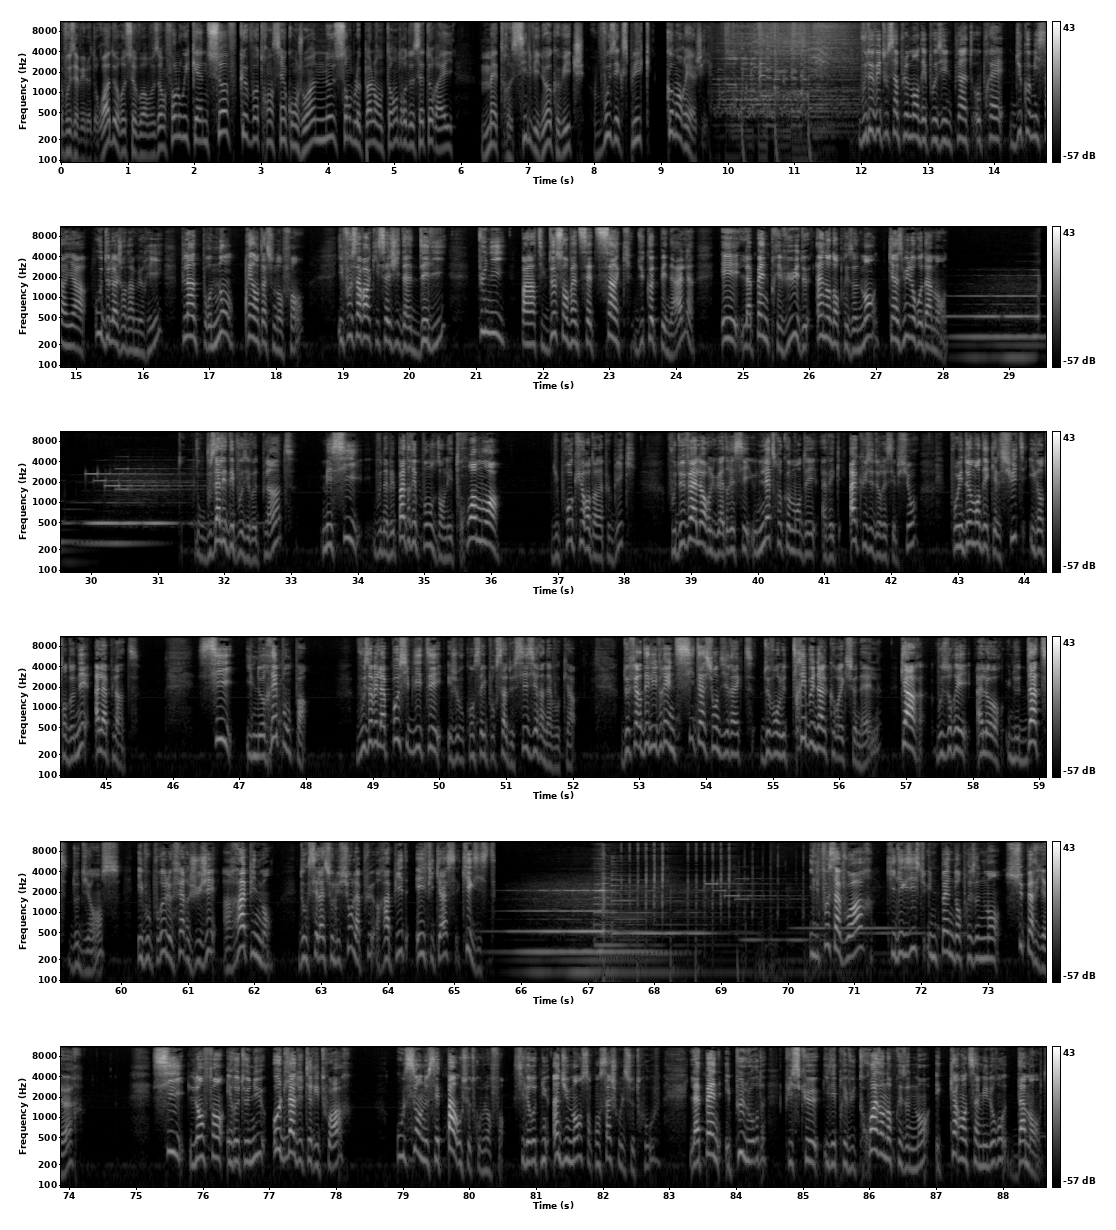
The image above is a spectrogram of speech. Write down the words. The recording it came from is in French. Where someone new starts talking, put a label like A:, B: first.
A: Vous avez le droit de recevoir vos enfants le week-end, sauf que votre ancien conjoint ne semble pas l'entendre de cette oreille. Maître Sylvie Noakovic vous explique comment réagir.
B: Vous devez tout simplement déposer une plainte auprès du commissariat ou de la gendarmerie, plainte pour non-présentation d'enfants. Il faut savoir qu'il s'agit d'un délit puni par l'article 227.5 du Code pénal et la peine prévue est de 1 an d'emprisonnement, 15 000 euros d'amende. Donc vous allez déposer votre plainte, mais si vous n'avez pas de réponse dans les trois mois du procureur dans la publique, vous devez alors lui adresser une lettre commandée avec accusé de réception pour lui demander quelle suite il entend donner à la plainte. Si il ne répond pas, vous avez la possibilité, et je vous conseille pour ça de saisir un avocat, de faire délivrer une citation directe devant le tribunal correctionnel, car vous aurez alors une date d'audience et vous pourrez le faire juger rapidement. Donc c'est la solution la plus rapide et efficace qui existe. Il faut savoir qu'il existe une peine d'emprisonnement supérieure si l'enfant est retenu au-delà du territoire ou si on ne sait pas où se trouve l'enfant. S'il est retenu indûment sans qu'on sache où il se trouve, la peine est plus lourde puisqu'il est prévu 3 ans d'emprisonnement et 45 000 euros d'amende.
